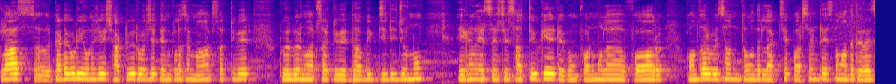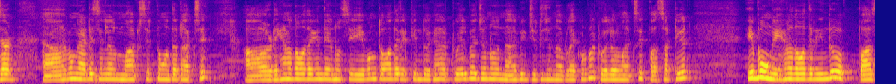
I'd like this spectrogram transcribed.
ক্লাস ক্যাটাগরি অনুযায়ী সার্টিফিকেট রয়েছে টেন ক্লাসের মার্কস সার্টিফিকেট টুয়েলভের মার্কস সার্টিফিকেট ডাবিক জিডির জন্য। এখানে এসএসসি সার্টিফিকেট এবং ফর্মুলা ফর কনজারভেশন তোমাদের লাগছে পার্সেন্টেজ তোমাদের রেজাল্ট এবং অ্যাডিশনাল মার্কশিট তোমাদের লাগছে আর এখানে তোমাদের কিন্তু এনওসি এবং তোমাদের কিন্তু এখানে টুয়েলভের জন্য নাবিক জিডির জন্য অ্যাপ্লাই করবে টুয়েলভের মার্কশিট পাস সার্টিফিকেট এবং এখানে তোমাদের কিন্তু পাস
